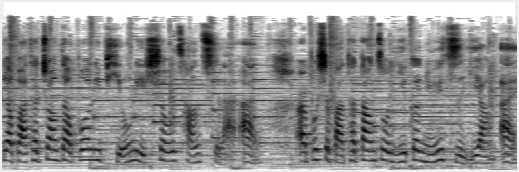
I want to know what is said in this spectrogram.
要把它装到玻璃瓶里收藏起来爱，而不是把它当做一个女子一样爱。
